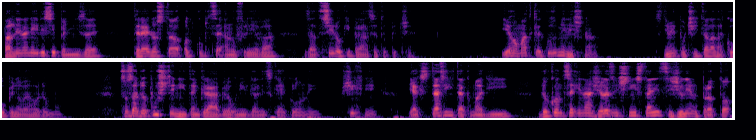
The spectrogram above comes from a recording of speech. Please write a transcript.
Padly na někdy si peníze, které dostal od kupce Anufrieva za tři roky práce topiče. Jeho matka Kuzminišna s nimi počítala na koupi nového domu. Co za dopuštění tenkrát bylo u ní v dělnické kolonii. Všichni, jak staří, tak mladí, dokonce i na železniční stanici žili jen proto,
